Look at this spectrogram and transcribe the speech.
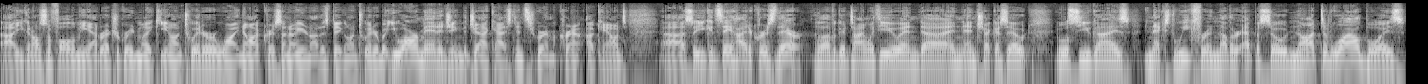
Uh, you can also follow me at Retrograde Mikey on Twitter. Why not, Chris? I know you're not as big on Twitter, but you are managing the Jackass Instagram account, uh, so you can say say hi to Chris there. He'll have a good time with you and uh, and and check us out. And we'll see you guys next week for another episode, not of Wild Boys,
